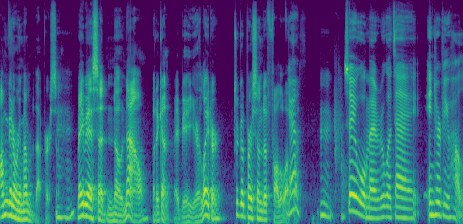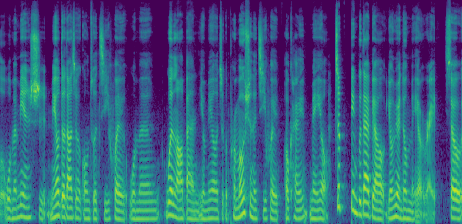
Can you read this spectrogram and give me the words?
I'm going to remember that person. Mm-hmm. Maybe I said no now, but again, maybe a year later, it's a good person to follow up yeah. with. 嗯，所以我们如果在 interview 好了，我们面试没有得到这个工作机会，我们问老板有没有这个 promotion 的机会，OK，没有，这并不代表永远都没有，right？So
